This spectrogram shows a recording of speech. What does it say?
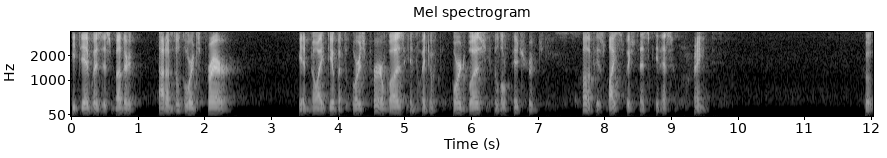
he did was his mother taught him the Lord's Prayer. He had no idea what the Lord's Prayer was. He had no idea what the Lord was. He had a little picture of Jesus above his light switch. That's that's who he trained. Okay.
